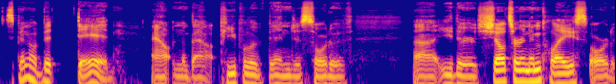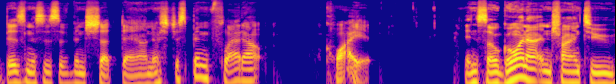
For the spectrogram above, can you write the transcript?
it's been a bit dead out and about. People have been just sort of uh, either sheltering in place or the businesses have been shut down. It's just been flat out quiet. And so going out and trying to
